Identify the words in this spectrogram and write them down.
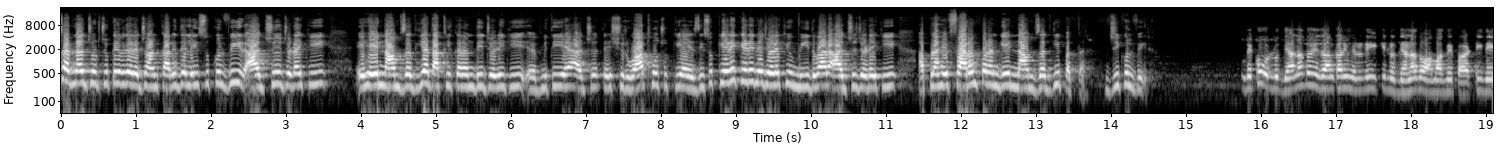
ਸਾਡੇ ਨਾਲ ਜੁੜ ਚੁੱਕੇ ਨੇ, ਵਧੇਰੇ ਜਾਣਕਾਰੀ ਦੇ ਲਈ ਸੋ ਅੱਜ ਜਿਹੜਾ ਕਿ ਇਹ ਨਾਮਜ਼ਦਗੀਆਂ ਦਾਖਲ ਕਰਨ ਦੀ ਜਿਹੜੀ ਕਿ ਮਿਤੀ ਹੈ, ਅੱਜ ਤੇ ਸ਼ੁਰੂਆਤ ਹੋ ਚੁੱਕੀ ਹੈ ਇਸ ਦੀ। ਸੋ ਕਿਹੜੇ ਕਿਹੜੇ ਨੇ ਜਿਹੜੇ ਕਿ ਉਮੀਦਵਾਰ ਅੱਜ ਜਿਹੜੇ ਕਿ ਆਪਣਾ ਇਹ ਫਾਰਮ ਭਰਨਗੇ ਨਾਮਜ਼ਦਗੀ ਪੱਤਰ? ਜੀ ਕੁਲਵੀਰ। ਦੇਖੋ, ਲੁਧਿਆਣਾ ਤੋਂ ਇਹ ਜਾਣਕਾਰੀ ਮਿਲ ਰਹੀ ਹੈ ਕਿ ਲੁਧਿਆਣਾ ਤੋਂ ਆਮ ਆਦਮੀ ਪਾਰਟੀ ਦੇ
